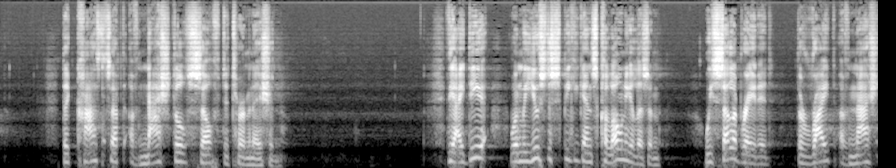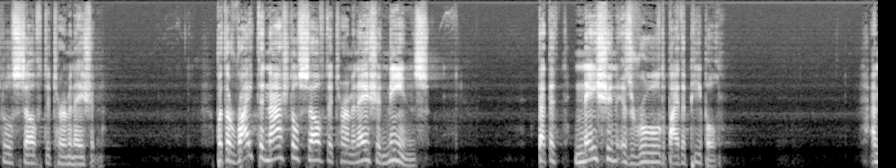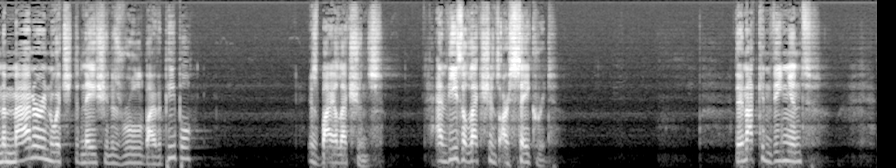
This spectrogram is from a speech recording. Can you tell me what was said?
The concept of national self determination. The idea, when we used to speak against colonialism, we celebrated the right of national self determination. But the right to national self determination means that the nation is ruled by the people. And the manner in which the nation is ruled by the people is by elections. And these elections are sacred. They're not convenient.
